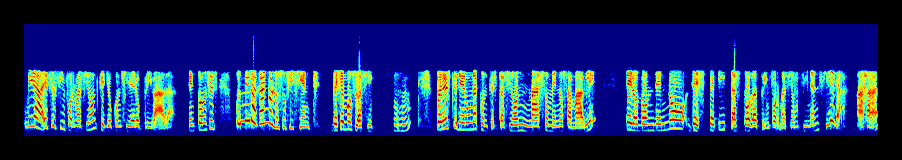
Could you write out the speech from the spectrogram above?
mira, esa es información que yo considero privada. Entonces, pues mira, gano lo suficiente dejémoslo así. Puedes tener una contestación más o menos amable, pero donde no despepitas toda tu información financiera. Ajá.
